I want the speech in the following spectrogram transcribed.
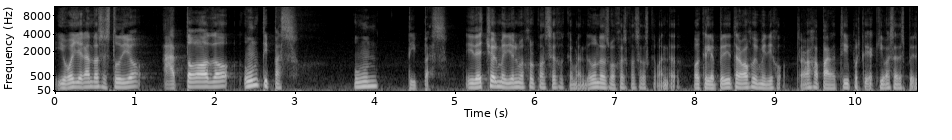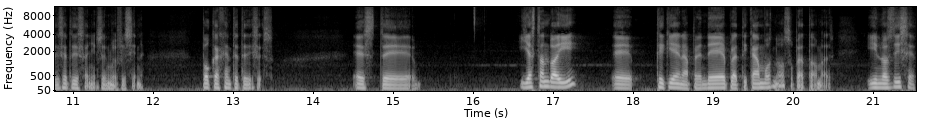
y voy llegando a ese estudio a todo un tipazo. Un tipazo. Y de hecho él me dio el mejor consejo que me han dado, uno de los mejores consejos que me han dado. Porque le pedí trabajo y me dijo, trabaja para ti porque aquí vas a desperdiciar 10 años en mi oficina. Poca gente te dice eso. Este... Y ya estando ahí, eh, qué quieren aprender, platicamos, ¿no? Súper a toda madre. Y nos dice,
